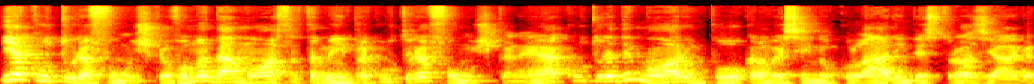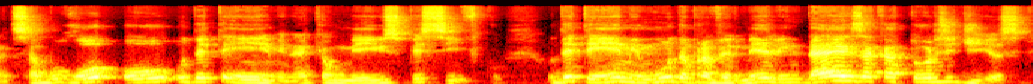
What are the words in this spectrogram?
E a cultura fúngica? Eu vou mandar amostra também para a cultura fúngica. Né? A cultura demora um pouco, ela vai ser inoculada em destrose agar de saburro ou o DTM, né, que é o meio específico. O DTM muda para vermelho em 10 a 14 dias.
